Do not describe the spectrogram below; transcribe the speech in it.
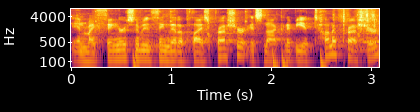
and my finger is gonna be the thing that applies pressure. It's not gonna be a ton of pressure.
